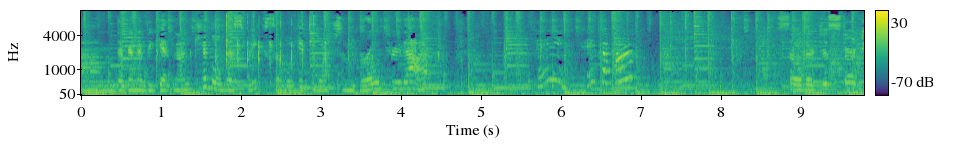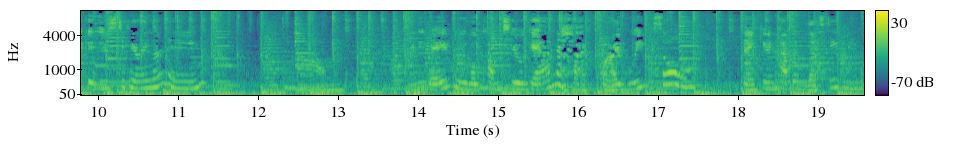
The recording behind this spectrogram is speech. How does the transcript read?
Um, they're gonna be getting on kibble this week, so we'll get to watch them grow through that. Hey, hey Pepper. So they're just starting to get used to hearing their name. Anyway, we will come to you again at five weeks old. Thank you and have a blessed evening.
